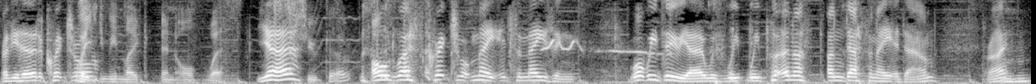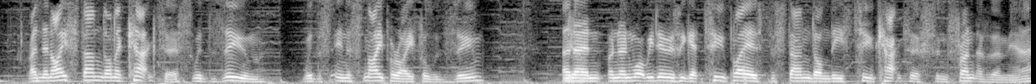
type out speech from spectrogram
Have you heard of quick draw? Wait, you mean like an old west yeah. shootout? Old West quick draw, mate. It's amazing. What we do, yeah, was we we put an un- undetonator down, right, Mhm. and then I stand on a cactus with zoom, with in a sniper rifle with zoom, and Yeah. then and then what we do is we get two players to stand on these two cactus in front of them, yeah,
